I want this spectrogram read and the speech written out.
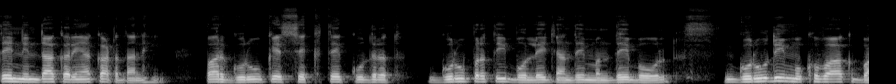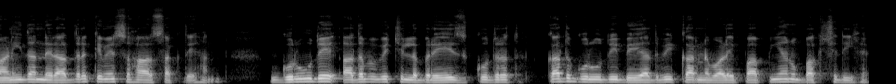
ਤੇ ਨਿੰਦਾ ਕਰਿਆਂ ਘਟਦਾ ਨਹੀਂ। ਪਰ ਗੁਰੂ ਕੇ ਸਿੱਖ ਤੇ ਕੁਦਰਤ, ਗੁਰੂ ਪ੍ਰਤੀ ਬੋਲੇ ਜਾਂਦੇ ਮੰਦੇ ਬੋਲ, ਗੁਰੂ ਦੀ ਮੁਖ ਵਾਕ ਬਾਣੀ ਦਾ ਨਿਰਾਦਰ ਕਿਵੇਂ ਸਹਾਰ ਸਕਦੇ ਹਨ? ਗੁਰੂ ਦੇ ਅਦਬ ਵਿੱਚ ਲਬਰੇਜ਼ ਕੁਦਰਤ, ਕਦ ਗੁਰੂ ਦੀ ਬੇਅਦਬੀ ਕਰਨ ਵਾਲੇ ਪਾਪੀਆਂ ਨੂੰ ਬਖਸ਼ਦੀ ਹੈ?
